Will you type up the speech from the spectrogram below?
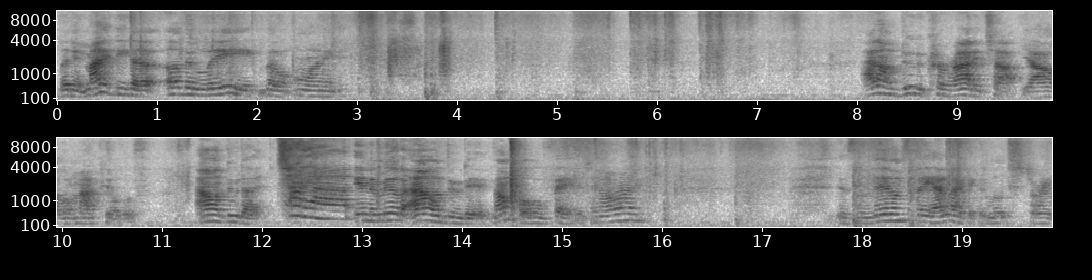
But it might be the other leg though on it. I don't do the karate chop, y'all, on my pillows. I don't do that. cha in the middle. I don't do that. I'm old fashioned, all right? Just let them stay. I like it to look straight.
